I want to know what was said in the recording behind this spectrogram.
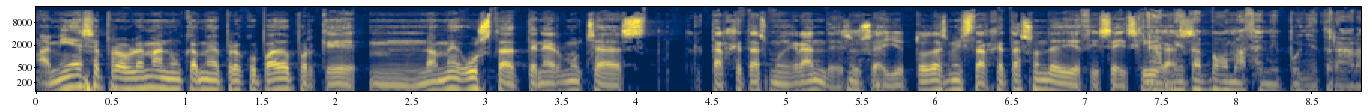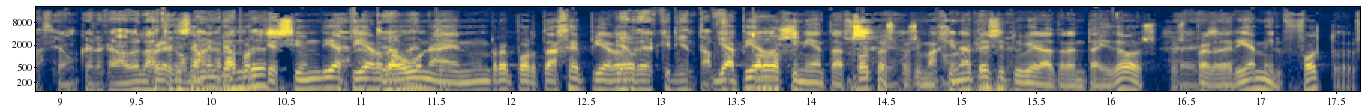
A mí ese problema nunca me ha preocupado porque mm, no me gusta tener muchas tarjetas muy grandes. O sea, yo todas mis tarjetas son de 16 A mí gigas. tampoco me hace ni puñetera gracia, aunque cada vez las tengo más grandes. porque si un día pierdo una en un reportaje, pierdo, Pierdes 500 ya fotos. pierdo 500 fotos. Sí, pues imagínate si horrible. tuviera 32, pues Sí, perdería mil fotos.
